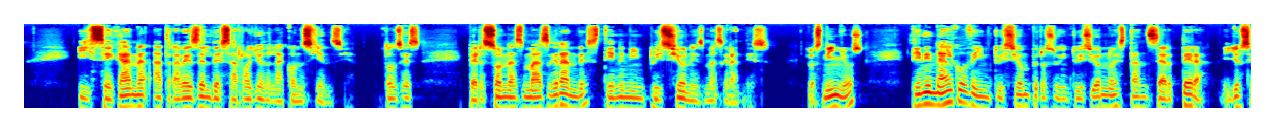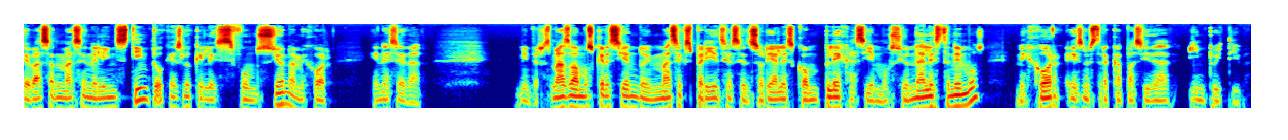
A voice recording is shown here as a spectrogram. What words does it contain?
y se gana a través del desarrollo de la conciencia. Entonces, personas más grandes tienen intuiciones más grandes. Los niños tienen algo de intuición, pero su intuición no es tan certera. Ellos se basan más en el instinto, que es lo que les funciona mejor en esa edad. Mientras más vamos creciendo y más experiencias sensoriales complejas y emocionales tenemos, mejor es nuestra capacidad intuitiva.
